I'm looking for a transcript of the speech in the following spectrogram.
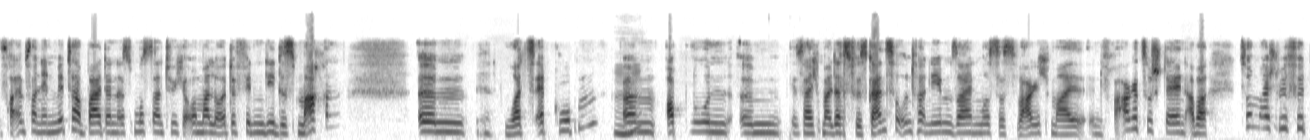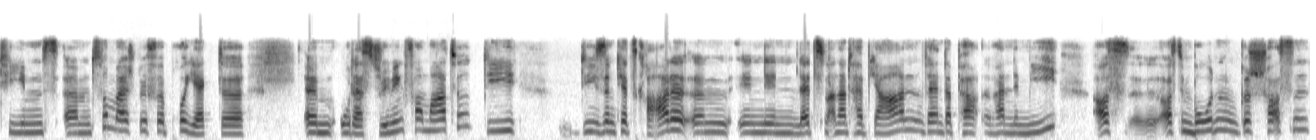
vor allem von den Mitarbeitern. Es muss natürlich auch immer Leute finden, die das machen ähm, WhatsApp-Gruppen. Mhm. Ähm, ob nun, ähm, sag ich mal, das fürs ganze Unternehmen sein muss, das wage ich mal in Frage zu stellen. Aber zum Beispiel für Teams, ähm, zum Beispiel für Projekte ähm, oder Streaming-Formate, die die sind jetzt gerade ähm, in den letzten anderthalb Jahren während der pa Pandemie aus, äh, aus dem Boden geschossen.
